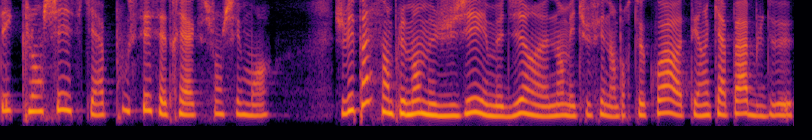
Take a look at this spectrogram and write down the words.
déclenché, ce qui a poussé cette réaction chez moi. Je vais pas simplement me juger et me dire euh, non mais tu fais n'importe quoi, tu es incapable de,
